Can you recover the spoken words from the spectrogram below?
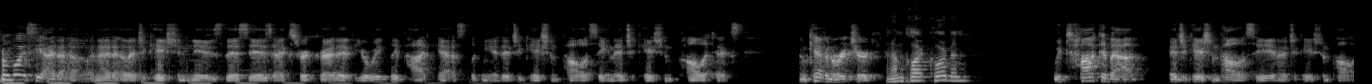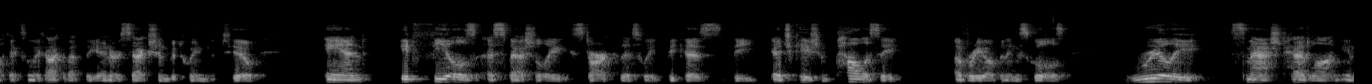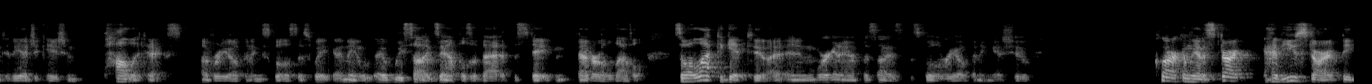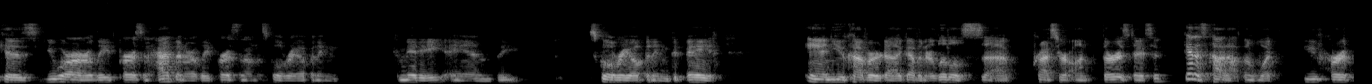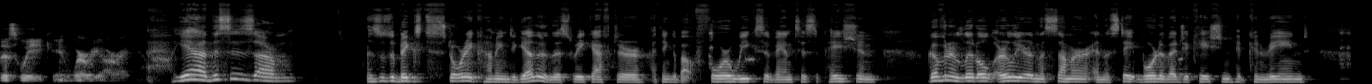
From Boise, Idaho, and Idaho Education News, this is Extra Credit, your weekly podcast looking at education policy and education politics. I'm Kevin Richert. And I'm Clark Corbin. We talk about education policy and education politics, and we talk about the intersection between the two. And it feels especially stark this week because the education policy of reopening schools really smashed headlong into the education politics of reopening schools this week. I mean, we saw examples of that at the state and federal level. So a lot to get to, and we're going to emphasize the school reopening issue. Clark, I'm going to start, have you start because you are our lead person, have been our lead person on the school reopening committee and the school reopening debate. And you covered uh, Governor Little's uh, presser on Thursday. So get us caught up on what you've heard this week and where we are right now. Yeah, this is um, this was a big story coming together this week after I think about four weeks of anticipation. Governor Little earlier in the summer and the State Board of Education had convened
